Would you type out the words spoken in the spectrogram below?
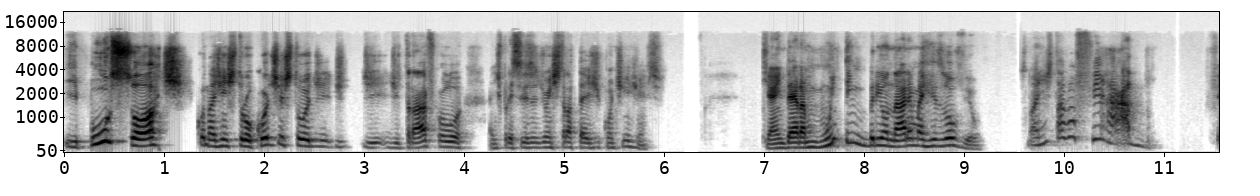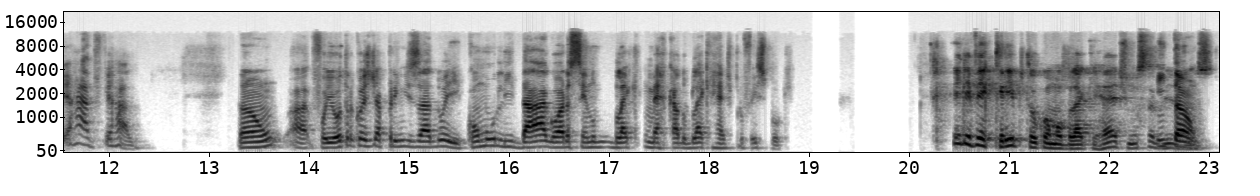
E por sorte, quando a gente trocou de gestor de, de, de, de tráfego, a gente precisa de uma estratégia de contingência que ainda era muito embrionária, mas resolveu. Senão a gente estava ferrado. Ferrado, ferrado. Então, foi outra coisa de aprendizado aí. Como lidar agora sendo black, um mercado black hat para o Facebook. Ele vê cripto como black hat? Não sabia Então, disso.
